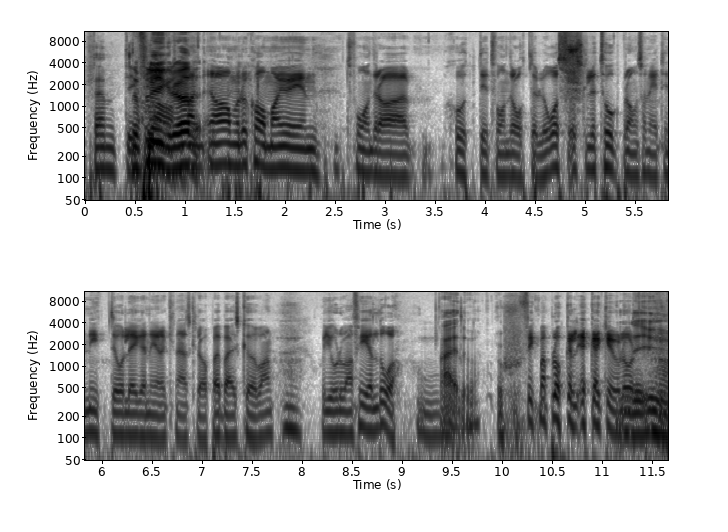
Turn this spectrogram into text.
50 Då flyger du ja, över. men, ja men då kom man ju in 270-280 lås och skulle tokbromsa ner till 90 och lägga ner en knäskrapa i bergskurvan. Och gjorde man fel då, Mm. Nej, det var, fick man plocka leka det kulor. är ju Ja.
